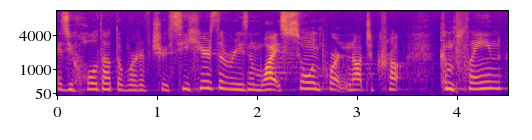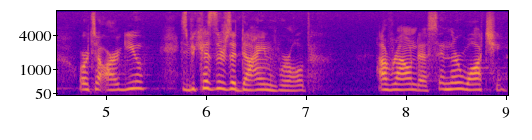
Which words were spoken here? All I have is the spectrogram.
as you hold out the word of truth. See, here's the reason why it's so important not to cr- complain or to argue, is because there's a dying world around us and they're watching.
